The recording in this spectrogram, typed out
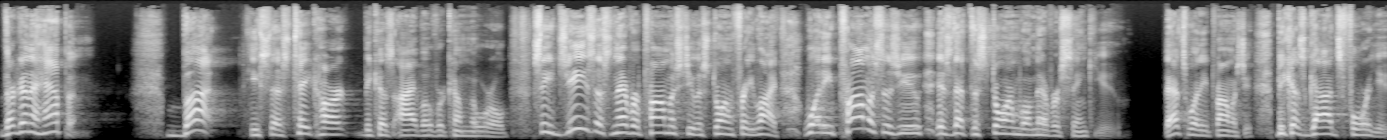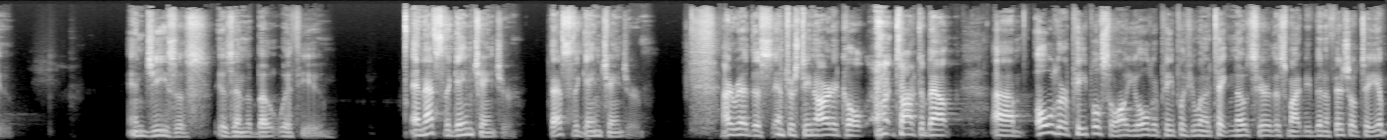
They're going to happen. But he says, Take heart because I've overcome the world. See, Jesus never promised you a storm free life. What he promises you is that the storm will never sink you. That's what he promised you because God's for you and Jesus is in the boat with you. And that's the game changer. That's the game changer. I read this interesting article, talked about um, older people. So, all you older people, if you want to take notes here, this might be beneficial to you.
